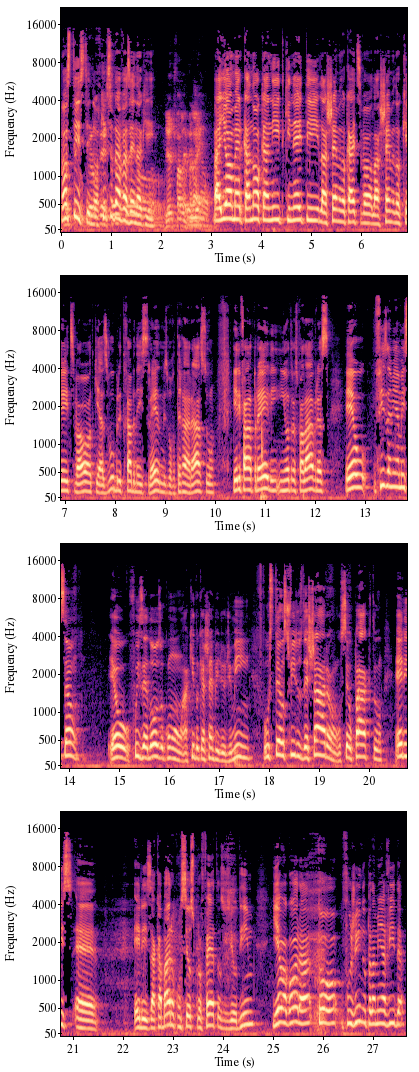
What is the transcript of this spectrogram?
Postistido, o que, que você está fazendo aqui? Eu te falei, Braio. Baiomer kanokanit kineti lashem elokai tzvaot, lashem elokei tzvaot, que azvu britcha bnei Israel, misbuchtecha arasu. Ele fala para ele, em outras palavras, eu fiz a minha missão. Eu fui zeloso com aquilo que a Shem pediu de mim. Os teus filhos deixaram o seu pacto. Eles, é, eles acabaram com seus profetas, os Yodim. E eu agora estou fugindo pela minha vida.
